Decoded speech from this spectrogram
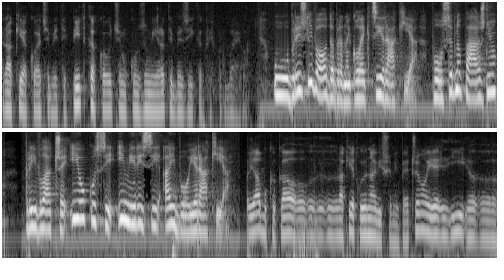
rakija koja će biti pitka, koju ćemo konzumirati bez ikakvih problema. U brižljivo odabranoj kolekciji rakija posebno pažnju privlače i ukusi i mirisi, a i boje rakija. Jabuka kao rakija koju najviše mi pečemo je i e, e,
